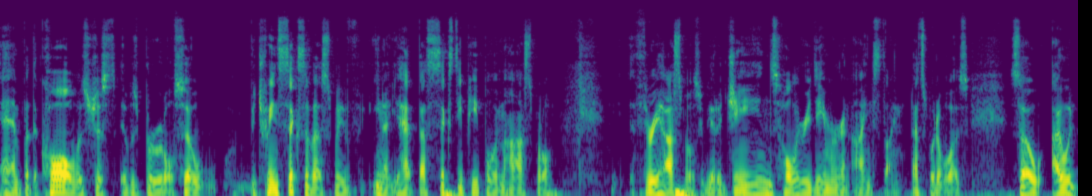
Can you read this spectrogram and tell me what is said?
and but the call was just it was brutal. So between six of us, we've you know you had about sixty people in the hospital, three hospitals. We go to Jeanes, Holy Redeemer, and Einstein. That's what it was. So I would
